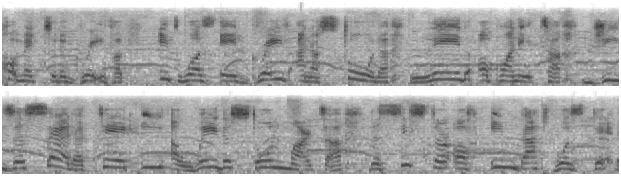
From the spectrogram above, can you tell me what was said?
cometh to the grave. It was a grave and a stone laid upon it. Jesus said, Take ye away the stone, Martha, the sister of him that was dead.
